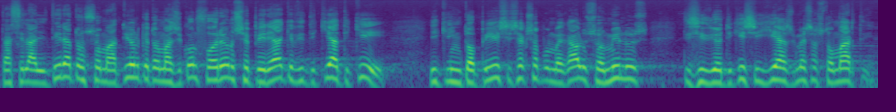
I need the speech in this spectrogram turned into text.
τα συλλαλητήρια των σωματείων και των μαζικών φορέων σε Πειραιά και Δυτική Αττική, οι κινητοποιήσεις έξω από μεγάλους ομίλους της ιδιωτικής υγείας μέσα στο Μάρτι.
